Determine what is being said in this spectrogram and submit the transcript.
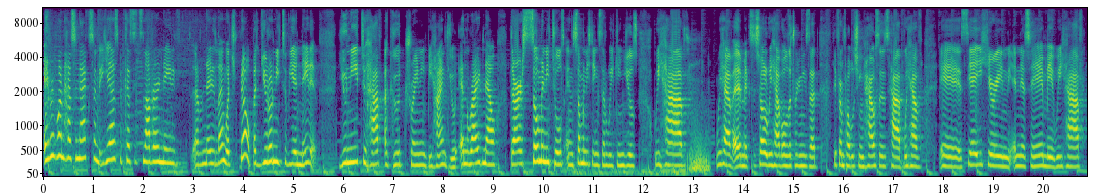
Everyone has an accent, yes, because it's not our native our native language. No, but you don't need to be a native you need to have a good training behind you. And right now, there are so many tools and so many things that we can use. We have we have uh, MEXTESOL, we have all the trainings that different publishing houses have. We have uh, CA here in, in we have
